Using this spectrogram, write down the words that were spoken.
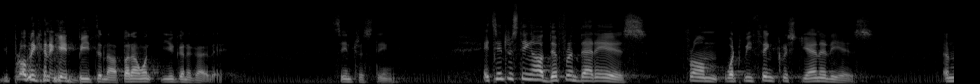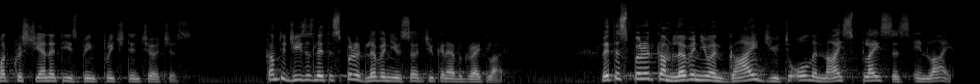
you're probably going to get beaten up, but I want you're going to go there. It's interesting. It's interesting how different that is from what we think Christianity is and what Christianity is being preached in churches. Come to Jesus, let the Spirit live in you so that you can have a great life. Let the Spirit come live in you and guide you to all the nice places in life.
